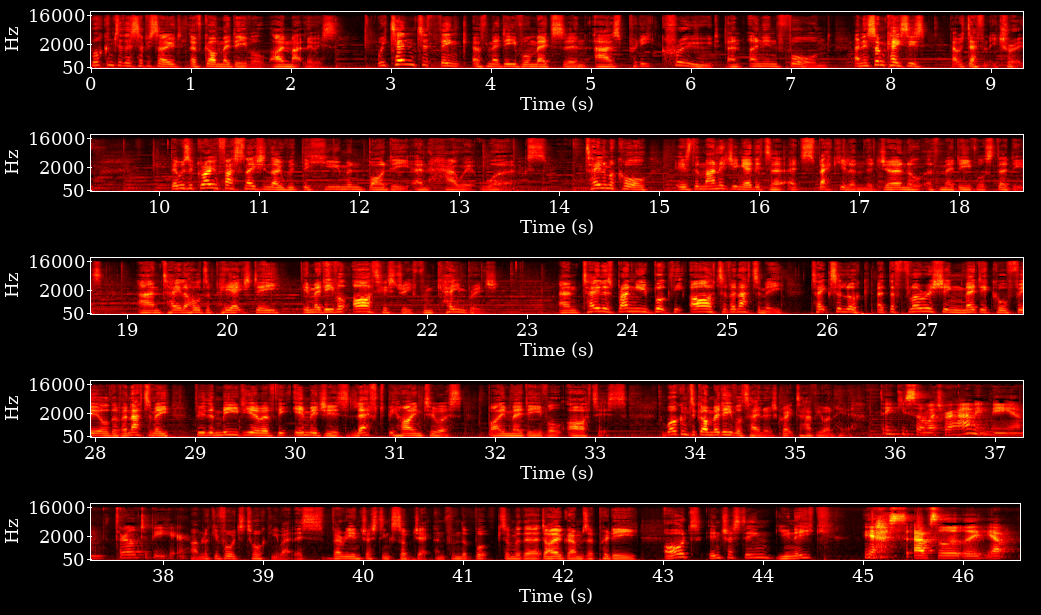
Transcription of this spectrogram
Welcome to this episode of Gone Medieval. I'm Matt Lewis. We tend to think of medieval medicine as pretty crude and uninformed, and in some cases, that was definitely true. There was a growing fascination, though, with the human body and how it works. Taylor McCall is the managing editor at Speculum, the Journal of Medieval Studies, and Taylor holds a PhD in medieval art history from Cambridge. And Taylor's brand new book, The Art of Anatomy, takes a look at the flourishing medical field of anatomy through the medium of the images left behind to us by medieval artists. Welcome to Gone Medieval, Taylor. It's great to have you on here. Thank you so much for having me. I'm thrilled to be here. I'm looking forward to talking about this very interesting subject. And from the book, some of the diagrams are pretty odd, interesting, unique. Yes, absolutely. Yep.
